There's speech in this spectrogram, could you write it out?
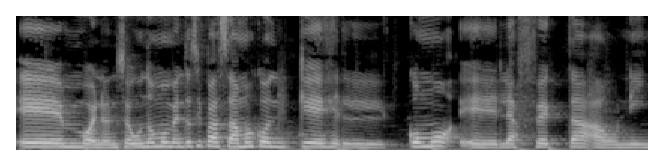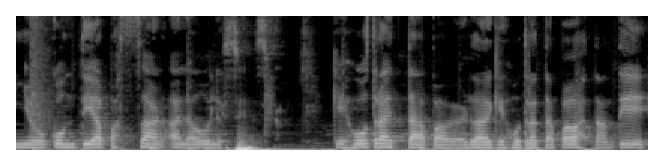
Em, bueno, en segundo momento, si pasamos con qué es el, cómo eh, le afecta a un niño con TEA pasar a la adolescencia que es otra etapa, ¿verdad? Que es otra etapa bastante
